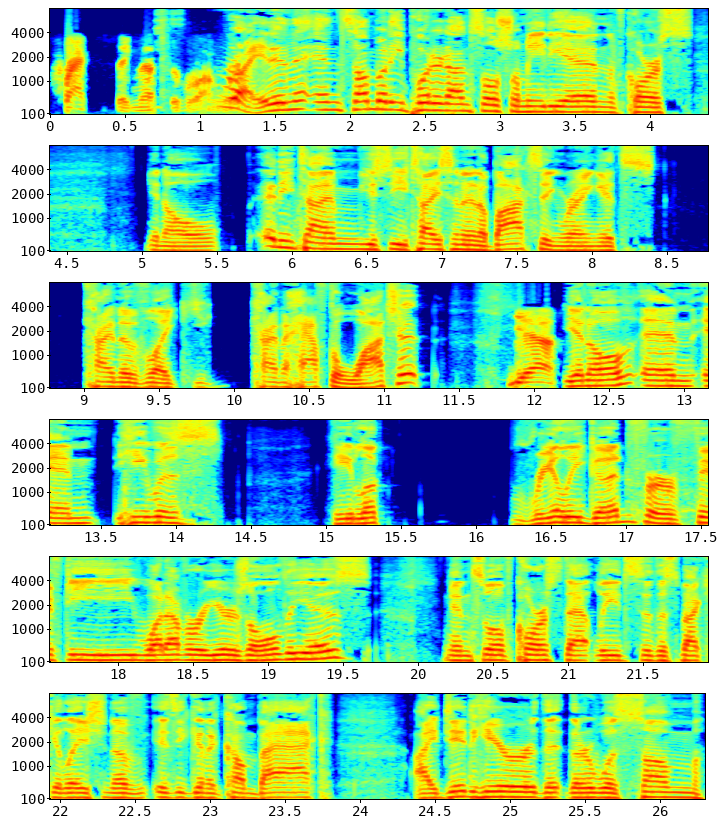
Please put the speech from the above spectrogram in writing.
practicing. That's the wrong word. right, and and somebody put it on social media, and of course, you know, anytime you see Tyson in a boxing ring, it's kind of like you kind of have to watch it, Yeah. you know, and and he was he looked really good for 50 whatever years old he is. And so of course that leads to the speculation of is he going to come back? I did hear that there was some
